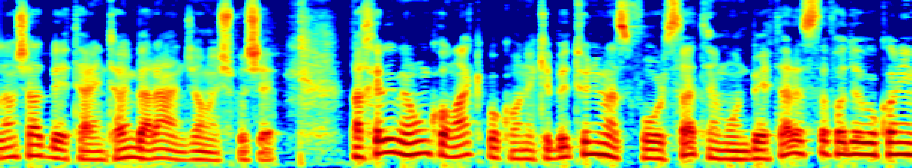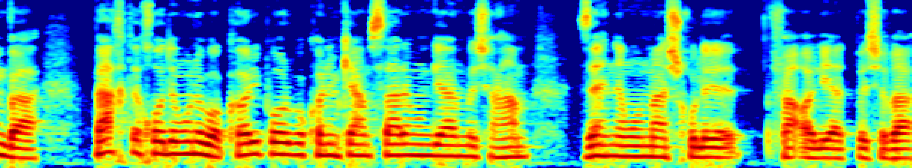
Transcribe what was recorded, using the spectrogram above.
الان شاید بهترین تایم برای انجامش باشه و خیلی بهمون کمک بکنه که بتونیم از فرصتمون بهتر استفاده بکنیم و وقت خودمون رو با کاری پر بکنیم که هم سرمون گرم بشه هم ذهنمون مشغول فعالیت بشه و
